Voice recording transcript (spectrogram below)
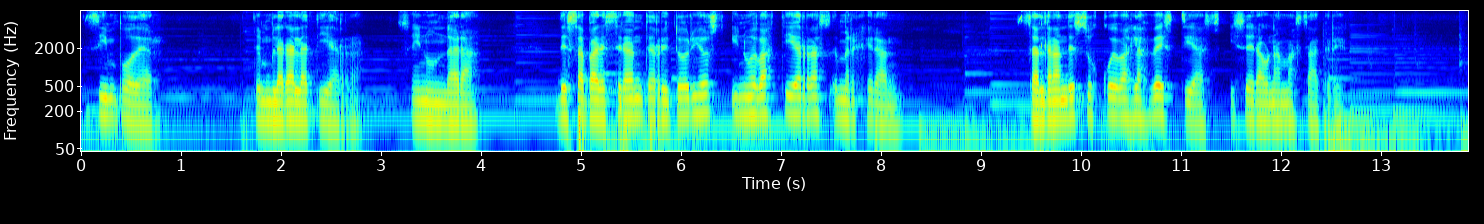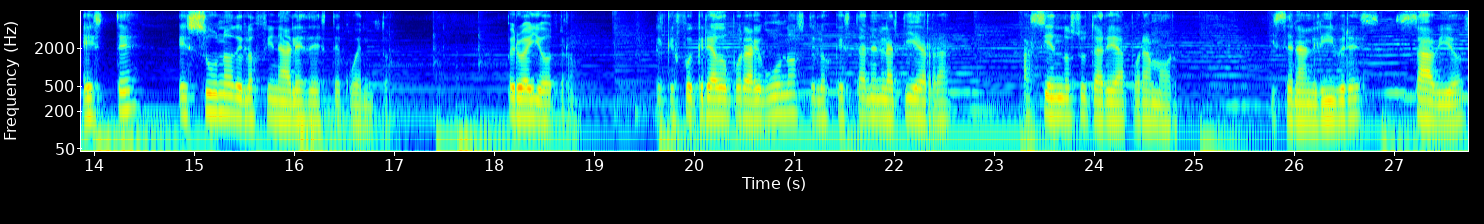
sin poder. Temblará la tierra, se inundará, desaparecerán territorios y nuevas tierras emergerán. Saldrán de sus cuevas las bestias y será una masacre. Este es uno de los finales de este cuento. Pero hay otro, el que fue creado por algunos de los que están en la tierra, haciendo su tarea por amor, y serán libres, sabios,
